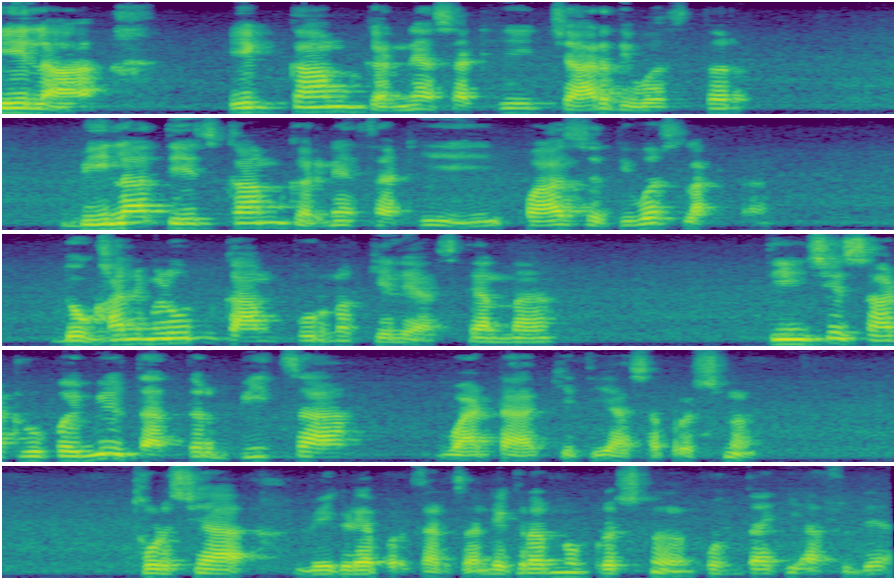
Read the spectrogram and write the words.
एला एक काम करण्यासाठी चार दिवस तर बीला तेच काम करण्यासाठी पाच दिवस लागतात. दोघांनी मिळून काम पूर्ण केल्यास त्यांना तीनशे साठ रुपये मिळतात तर बीचा वाटा किती असा प्रश्न. थोडशा वेगळ्या प्रकारचा. लेकरांनो प्रश्न कोणताही असू द्या.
